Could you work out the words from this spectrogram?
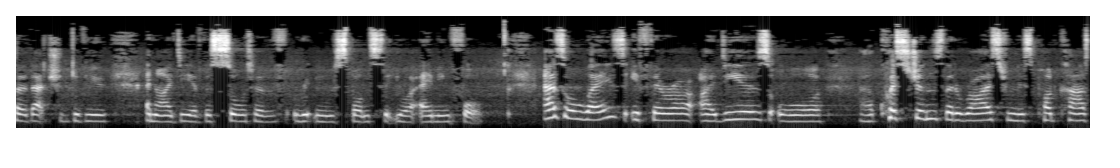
so that should give you an idea of the sort of written response that you are aiming for. As always, if there are ideas or uh, questions that arise from this podcast,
